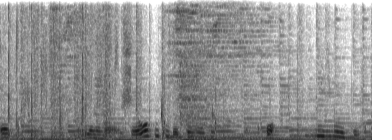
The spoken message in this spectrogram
так. Так я не маю ще опиту добавити. О, візьму пушку.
